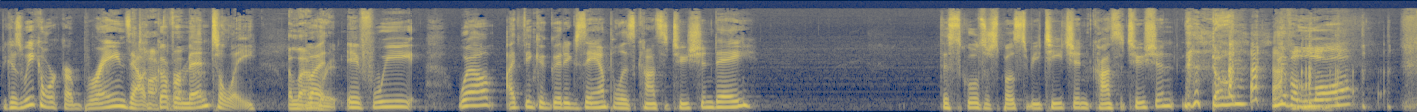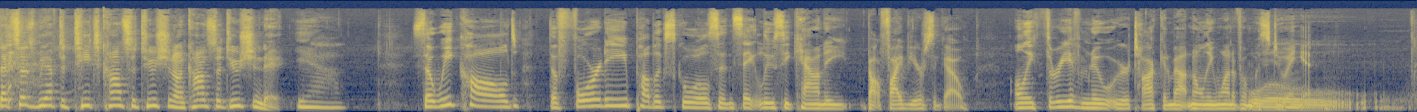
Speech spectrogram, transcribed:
because we can work our brains out Talk governmentally. Elaborate. But if we, well, I think a good example is Constitution Day. The schools are supposed to be teaching Constitution. Dumb. we have a law that says we have to teach Constitution on Constitution Day. Yeah. So we called the 40 public schools in St. Lucie County about five years ago. Only three of them knew what we were talking about, and only one of them was doing it.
